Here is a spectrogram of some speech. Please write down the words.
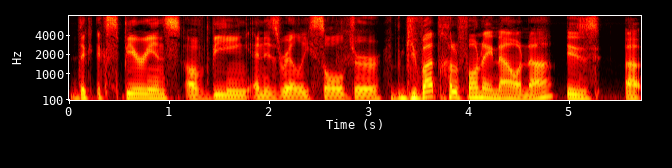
the experience of being an Israeli soldier. Givat Chalfon Eina Ona is a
